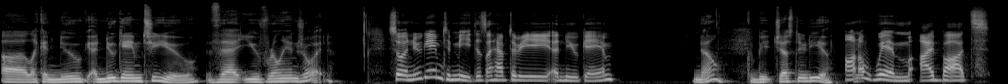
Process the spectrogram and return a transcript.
uh, like a new a new game to you that you've really enjoyed? so a new game to me doesn't have to be a new game. No, could be just new to you. on a whim, I bought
